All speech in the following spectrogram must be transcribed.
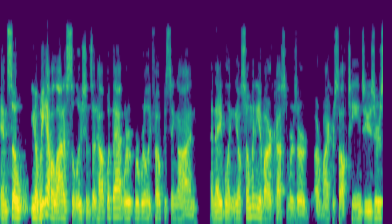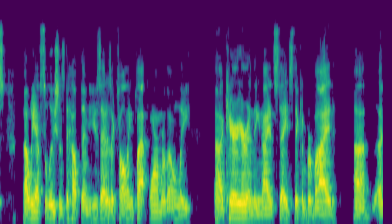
And so, you know, we have a lot of solutions that help with that. We're, we're really focusing on enabling, you know, so many of our customers are, are Microsoft Teams users. Uh, we have solutions to help them use that as a calling platform. We're the only uh, carrier in the United States that can provide uh, a,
